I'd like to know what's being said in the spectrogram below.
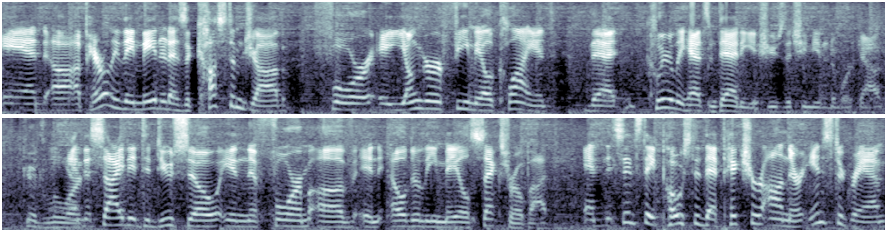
And uh, apparently, they made it as a custom job for a younger female client that clearly had some daddy issues that she needed to work out. Good lord. And decided to do so in the form of an elderly male sex robot. And since they posted that picture on their Instagram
